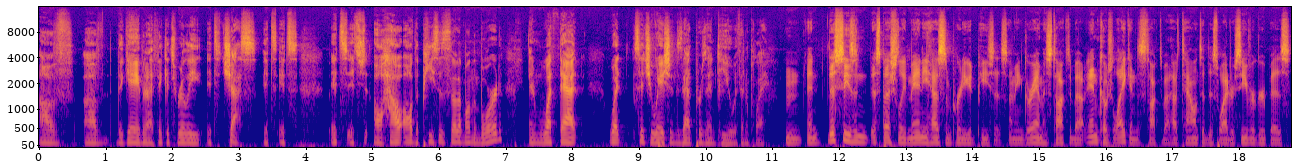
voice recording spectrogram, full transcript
of of the game, and I think it's really it's chess. It's it's it's it's all how all the pieces set up on the board and what that what situations that present to you within a play. Mm, and this season, especially, Manny has some pretty good pieces. I mean, Graham has talked about, and Coach Likens talked about how talented this wide receiver group is.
